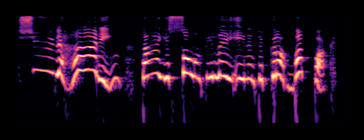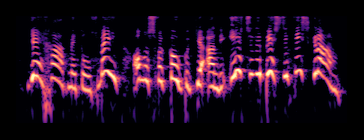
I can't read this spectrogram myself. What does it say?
zure haring, taaie salmfilet in een te krap badpak. Jij gaat met ons mee, anders verkoop ik je aan de eerste de beste viskraam.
